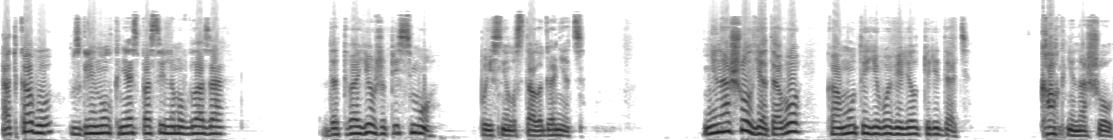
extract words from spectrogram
«От кого?» — взглянул князь посыльному в глаза. «Да твое же письмо», — пояснил устало гонец. «Не нашел я того, кому ты его велел передать». Как не нашел?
